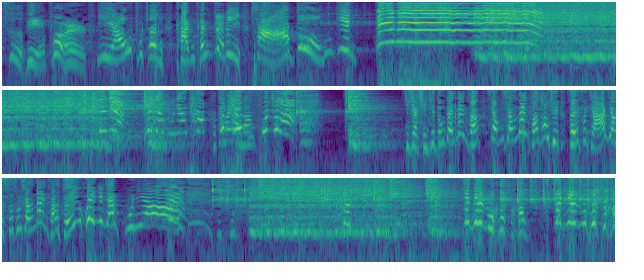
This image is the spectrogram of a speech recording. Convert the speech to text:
辞别婆儿要出城，看看这里啥动静。怎么样啊？出去了！几家亲戚都在南方，想不向南方逃去？吩咐家将速速向南方追回你家姑娘。这这如何是好？这这如何是好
